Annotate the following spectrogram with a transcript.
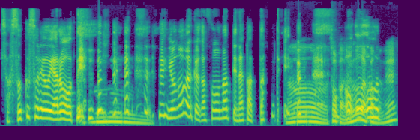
早速それをやろうっていう、世の中がそうなってなかったっていう。そうか、お世の中もね、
